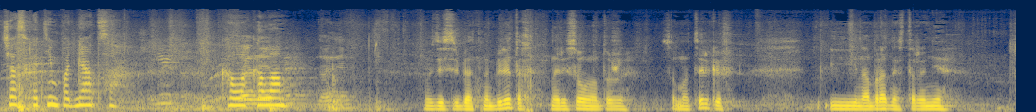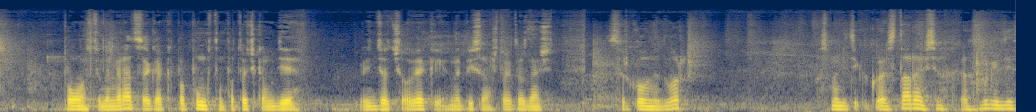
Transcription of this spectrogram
Сейчас хотим подняться к колоколам. Вот здесь, ребят, на билетах нарисована тоже сама церковь. И на обратной стороне полностью нумерация, как по пунктам, по точкам, где идет человек, и написано, что это значит. Церковный двор. Посмотрите, какое старое все, как выглядит.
